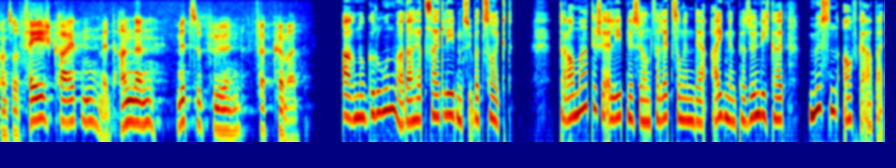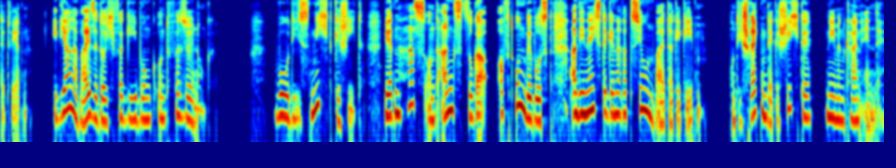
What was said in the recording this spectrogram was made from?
unsere Fähigkeiten, mit anderen mitzufühlen, verkümmern. Arno Grun war daher zeitlebens überzeugt. Traumatische Erlebnisse und Verletzungen der eigenen Persönlichkeit müssen aufgearbeitet werden, idealerweise durch Vergebung und Versöhnung. Wo dies nicht geschieht, werden Hass und Angst sogar oft unbewusst an die nächste Generation weitergegeben, und die Schrecken der Geschichte nehmen kein Ende.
